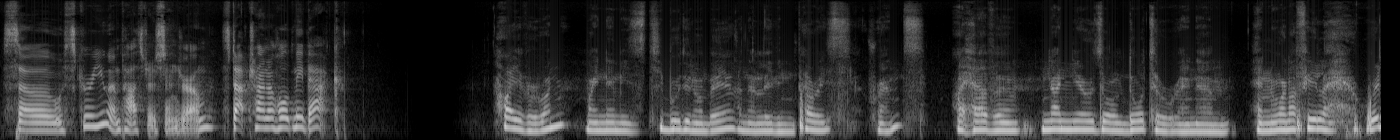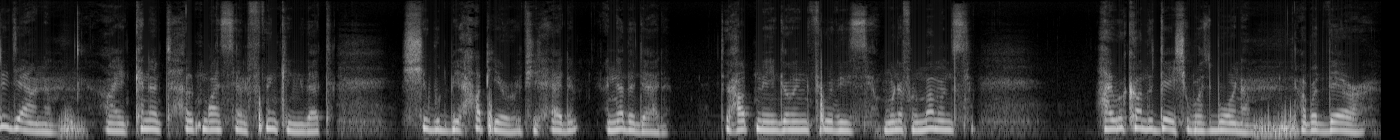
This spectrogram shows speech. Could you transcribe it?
So, screw you, imposter syndrome. Stop trying to hold me back. Hi everyone, my name is Thibaut de Lambert and I live in Paris, France. I have a nine years old daughter and um, and when I feel really down, I cannot help myself thinking that she would be happier if she had another dad to help me going through these wonderful moments. I recall the day she was born. I was there,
